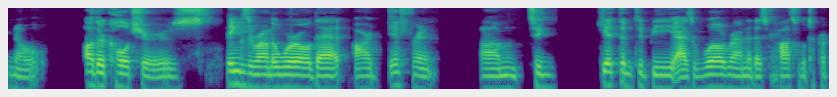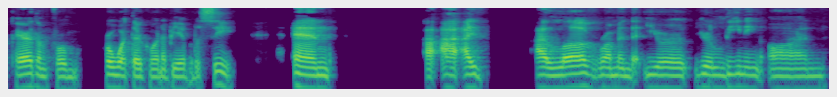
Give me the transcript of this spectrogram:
you know, other cultures, things around the world that are different, um, to get them to be as well rounded as possible to prepare them for for what they're going to be able to see. And I I, I love Roman that you're you're leaning on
